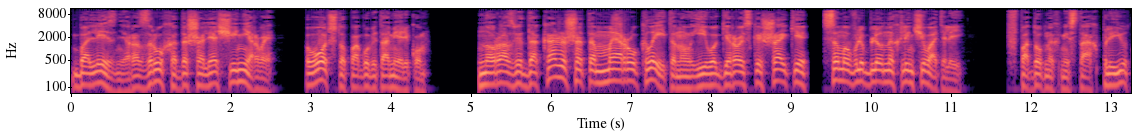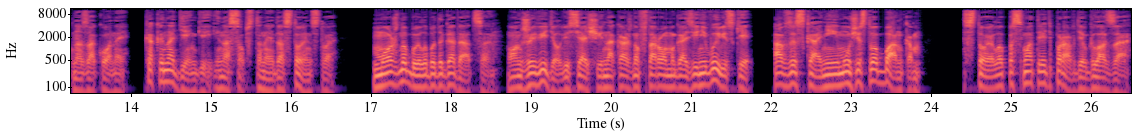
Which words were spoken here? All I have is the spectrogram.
Болезни, разруха да нервы. Вот что погубит Америку. Но разве докажешь это мэру Клейтону и его геройской шайке самовлюбленных линчевателей? В подобных местах плюют на законы как и на деньги и на собственное достоинство. Можно было бы догадаться, он же видел висящие на каждом втором магазине вывески о взыскании имущества банком. Стоило посмотреть правде в глаза.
